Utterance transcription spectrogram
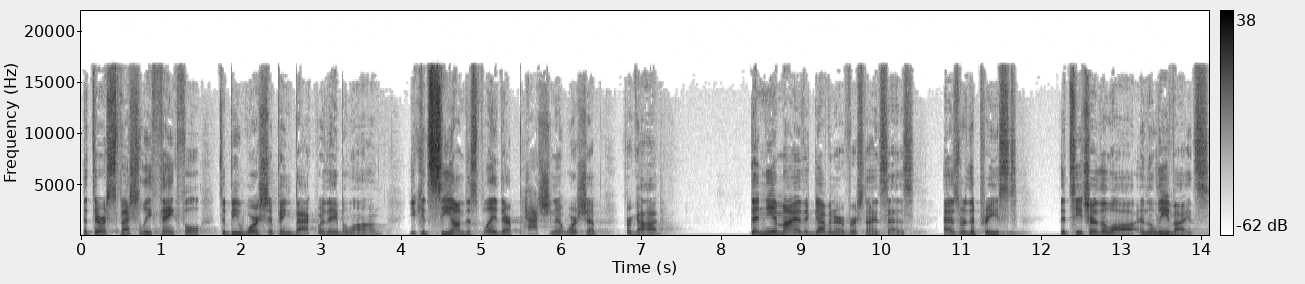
that they're especially thankful to be worshiping back where they belong. You could see on display their passionate worship for God. Then Nehemiah the governor, verse 9 says, Ezra the priest, the teacher of the law, and the Levites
